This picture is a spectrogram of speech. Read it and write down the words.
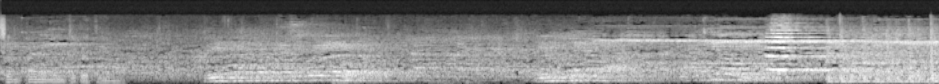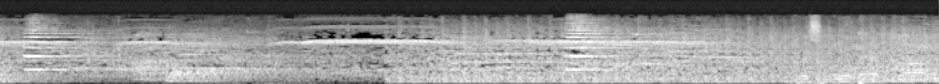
Spavia, 61 Montecatino. Due su due per Archioli,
